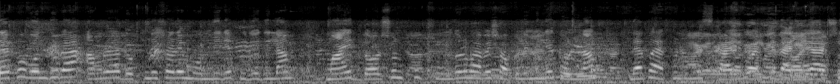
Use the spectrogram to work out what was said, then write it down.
দেখো বন্ধুরা, আমরা দক্ষিণেশ্বরের মন্দিরে পুজো দিলাম। মায়ের দর্শন খুব সুন্দরভাবে সকলে মিলে করলাম। দেখো, এখন আমরা স্কাই ওয়ার্কে দাঁড়িয়ে আছি,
